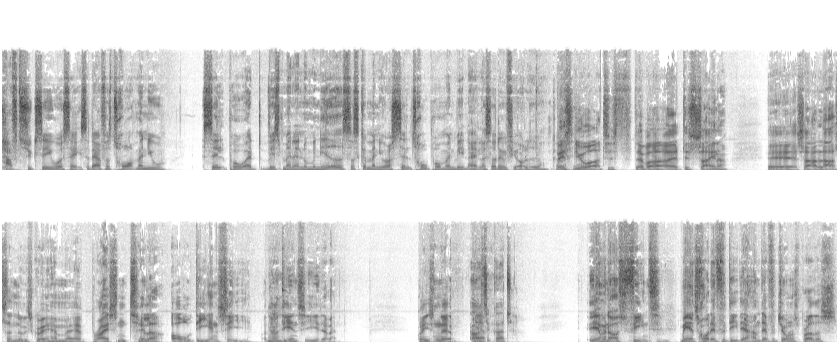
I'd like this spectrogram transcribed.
haft succes i USA, så derfor tror man jo selv på, at hvis man er nomineret, så skal man jo også selv tro på, at man vinder, ellers så er det jo fjollet jo. Best. New Artist. Der var ja. designer, øh, Sarah Larson, Lucas Graham, øh, Bryson Tiller og DNC. Og det var DNC, der vandt prisen der. Også godt. Jamen også fint, men jeg tror, det er fordi, det er ham der fra Jonas Brothers,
